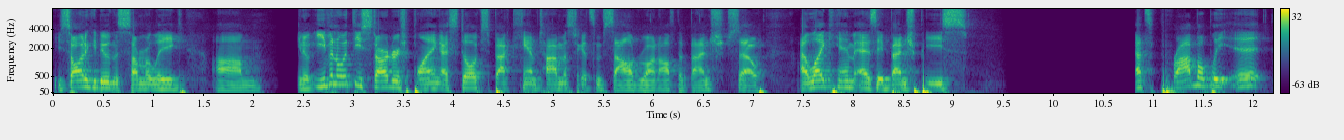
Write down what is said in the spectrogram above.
You saw what he could do in the summer league. Um, you know, even with these starters playing, I still expect Cam Thomas to get some solid run off the bench. So I like him as a bench piece. That's probably it.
